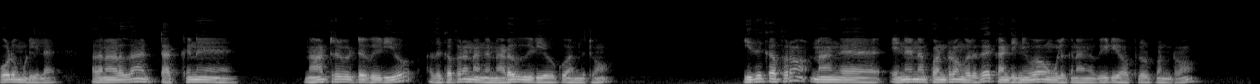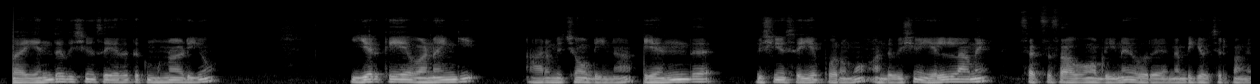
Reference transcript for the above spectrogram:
போட முடியல. அதனால தான் டக்குன்னு நாற்று விட்ட வீடியோ அதுக்கப்புறம் நாங்கள் நடவு வீடியோவுக்கு வந்துட்டோம். இதுக்கப்புறம் நாங்கள் என்னென்ன பண்ணுறோங்கிறத கண்டினியூவாக உங்களுக்கு நாங்கள் வீடியோ அப்லோட் பண்ணுறோம் எந்த விஷயம் செய்கிறதுக்கு முன்னாடியும் இயற்கையை வணங்கி ஆரம்பித்தோம் அப்படின்னா எந்த விஷயம் செய்ய போகிறோமோ அந்த விஷயம் எல்லாமே சக்ஸஸ் ஆகும் அப்படின்னு ஒரு நம்பிக்கை வச்சுருப்பாங்க.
